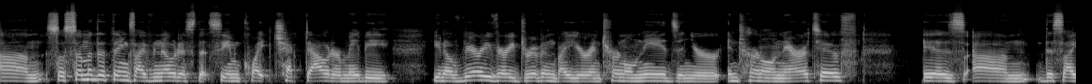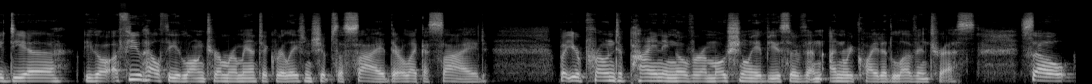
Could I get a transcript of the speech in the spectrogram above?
Um, so some of the things I've noticed that seem quite checked out, or maybe, you know, very, very driven by your internal needs and your internal narrative is um, this idea you go a few healthy long-term romantic relationships aside they're like a side but you're prone to pining over emotionally abusive and unrequited love interests. So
